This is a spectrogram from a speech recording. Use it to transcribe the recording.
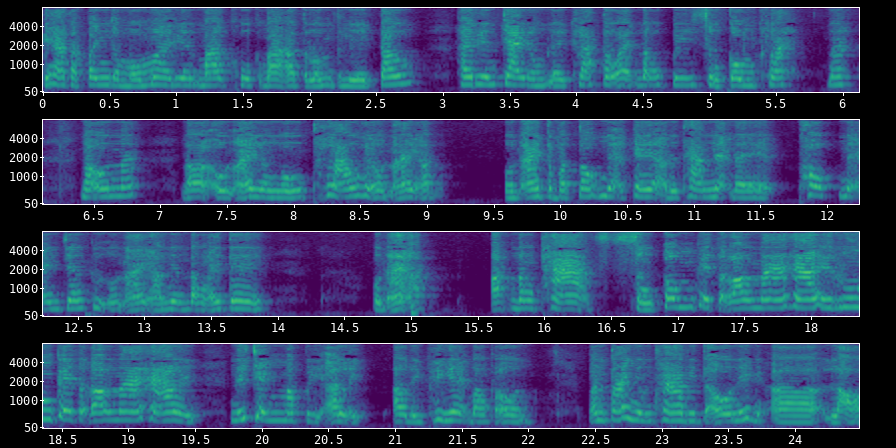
គេហៅថាពេញកមុំហើយរៀនបើកខួរក្បាលឲ្យទលំទលាយទៅ ហើយរៀនចែករំលែកខ្លះទៅឲ្យដឹងពីសង្គមខ្លះណាណាអូនណាដល់អូនឯងល្ងងខ្លៅហើយអូនឯងអត់អូនឯងទៅបន្ទោសអ្នកគេអត់ថាអ្នកដែលភពអ្នកអញ្ចឹងគឺអូនឯងអត់មានដឹងអីទេអូនឯងអត់អត់ដឹងថាសង្គមគេទៅដល់ណាហើយរឿងគេទៅដល់ណាហើយនេះចេញមកពី LDP ហើយបងប្អូនប៉ុន្តែខ្ញុំថាវីដេអូនេះអឺល្អ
